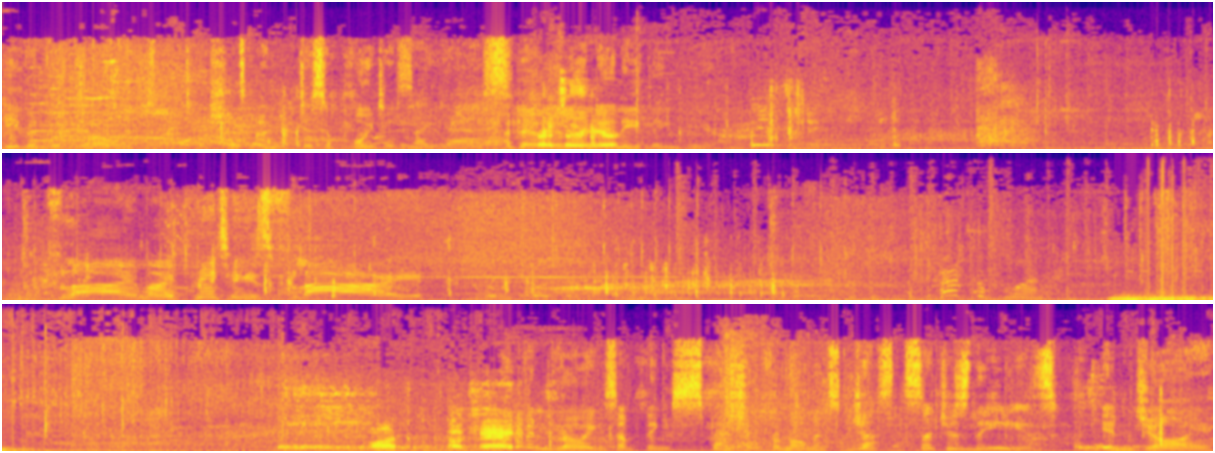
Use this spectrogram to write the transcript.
Even with low expectations, I'm disappointed in you. guess. I barely Threats learned anything here. Fly, my pretties, fly! Heck the planet. What? Okay. I've been growing something special for moments just such as these. Enjoy.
